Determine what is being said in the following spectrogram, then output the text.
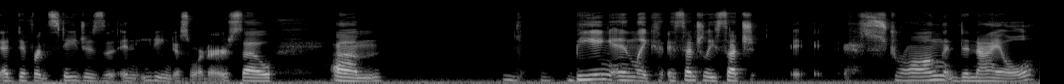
at different stages in eating disorders. So, um, being in like essentially such strong denial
